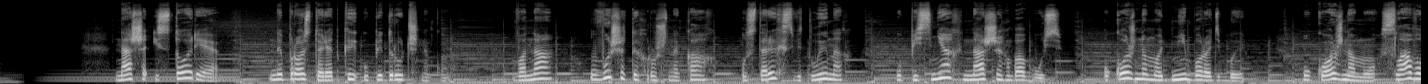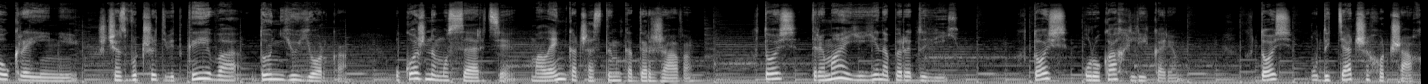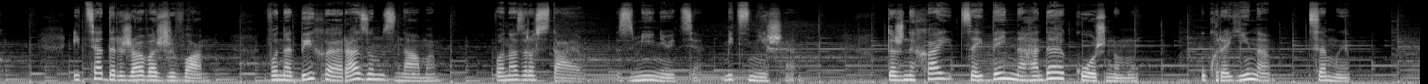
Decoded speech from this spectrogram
Наша історія не просто рядки у підручнику, вона у вишитих рушниках, у старих світлинах, у піснях наших бабусь, у кожному дні боротьби. У кожному слава Україні, що звучить від Києва до Нью-Йорка, у кожному серці маленька частинка держави. Хтось тримає її на передовій, хтось у руках лікаря, хтось у дитячих очах. І ця держава жива, вона дихає разом з нами, вона зростає, змінюється, міцніше. Тож нехай цей день нагадає кожному: Україна це ми.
